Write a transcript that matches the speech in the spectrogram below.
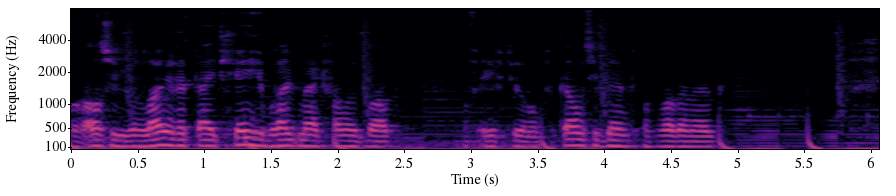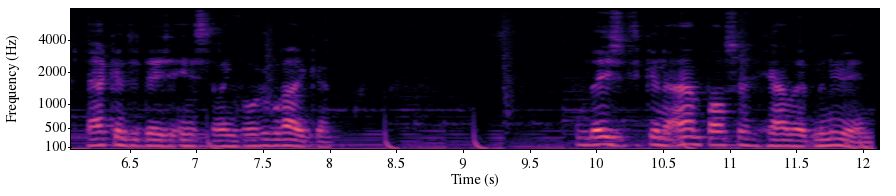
voor als u een langere tijd geen gebruik maakt van het bad, of eventueel op vakantie bent of wat dan ook. Daar kunt u deze instelling voor gebruiken. Om deze te kunnen aanpassen gaan we het menu in.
